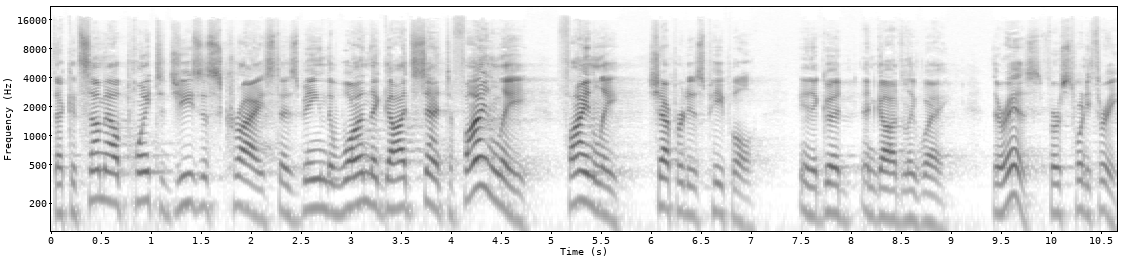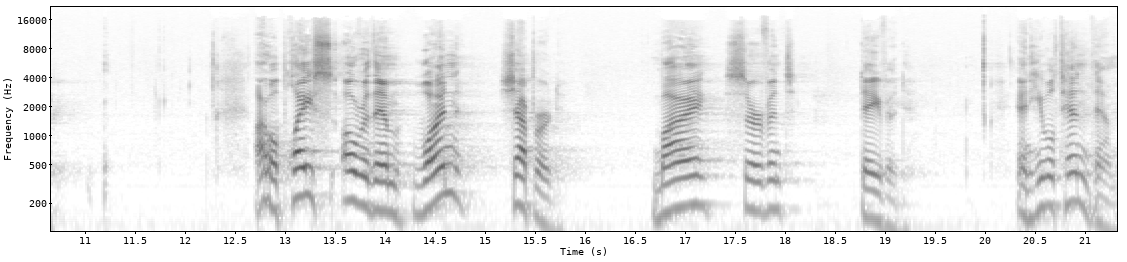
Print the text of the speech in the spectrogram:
that could somehow point to Jesus Christ as being the one that God sent to finally, finally shepherd his people in a good and godly way? There is. Verse 23 I will place over them one shepherd, my servant David, and he will tend them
